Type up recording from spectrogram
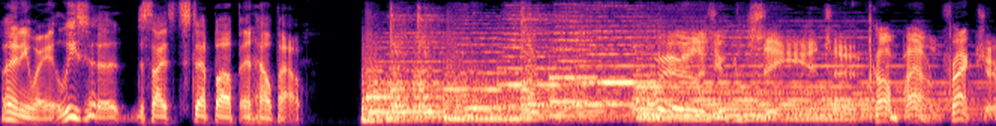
Well, anyway, Lisa decides to step up and help out. Well, as you can see, it's a compound fracture.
